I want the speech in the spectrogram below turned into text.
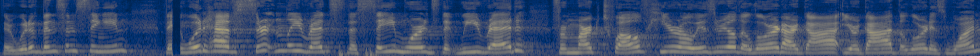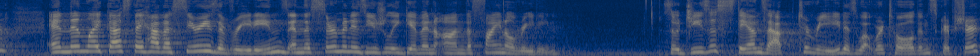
There would have been some singing. They would have certainly read the same words that we read from Mark 12 Hear, O Israel, the Lord our God, your God, the Lord is one. And then, like us, they have a series of readings, and the sermon is usually given on the final reading. So Jesus stands up to read, is what we're told in Scripture,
